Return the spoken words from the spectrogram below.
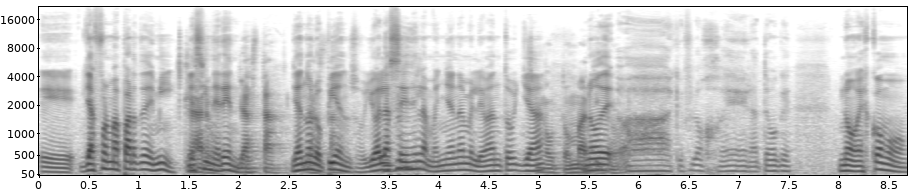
eh, ya forma parte de mí, ya es inherente. Ya está. Ya no lo pienso. Yo a las 6 de la mañana me levanto ya. No de, ay, qué flojera, tengo que. No, es como,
